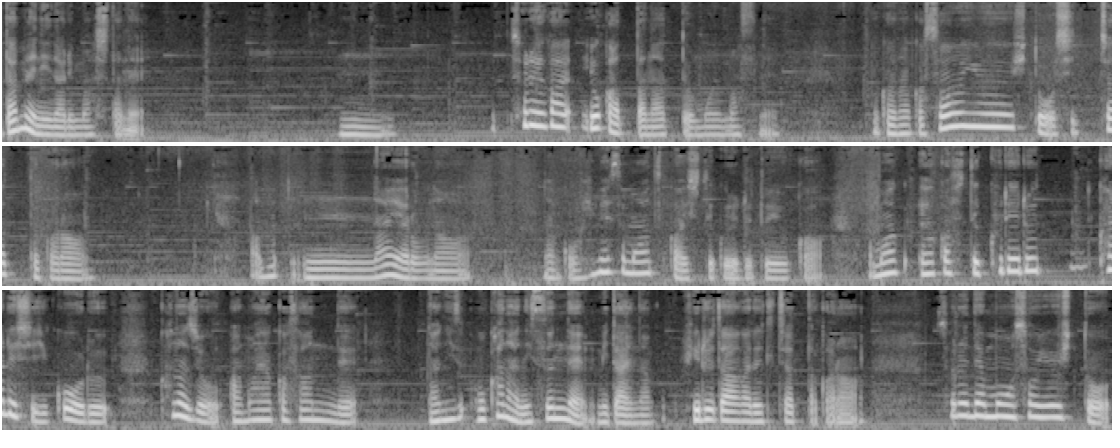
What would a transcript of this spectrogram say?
ダメになりましたね。うん。それが良かったなって思いますね。だからなんかそういう人を知っちゃったからあうんなんやろうな。なんかお姫様扱いしてくれるというか甘やかしてくれる彼氏イコール彼女を甘やかさんで何他何すんねんみたいなフィルターができちゃったからそれでもうそういう人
